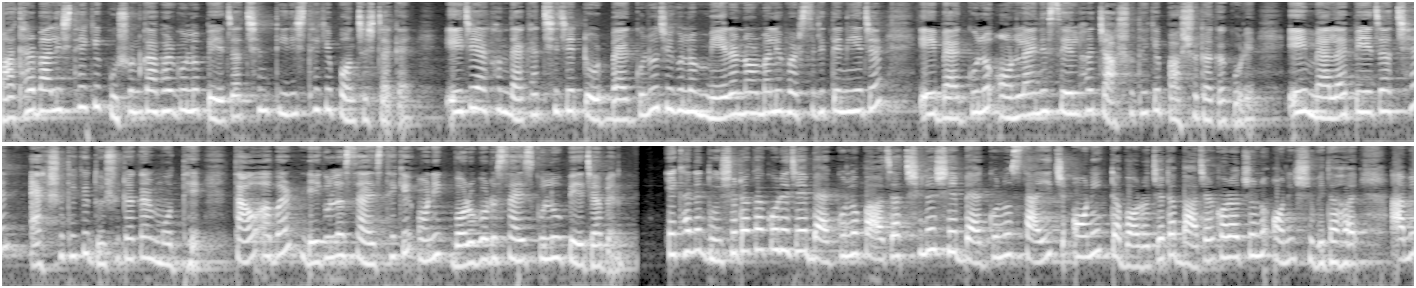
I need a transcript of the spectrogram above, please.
মাথার বালিশ থেকে কুশন কাভারগুলো পেয়ে যাচ্ছেন তিরিশ থেকে পঞ্চাশ টাকায়। এই যে এখন দেখাচ্ছি যে টোট ব্যাগগুলো যেগুলো মেয়েরা নর্মালি ভার্সিটিতে নিয়ে যায়, এই ব্যাগগুলো অনলাইনে সেল হয় চারশো থেকে পাঁচশো টাকা করে। এই মেলায় পেয়ে যাচ্ছেন একশো থেকে দুশো টাকার মধ্যে। তাও আবার রেগুলার সাইজ থেকে অনেক বড় বড় সাইজগুলোও পেয়ে যাবেন। এখানে দুইশো টাকা করে যে ব্যাগগুলো পাওয়া যাচ্ছিল, সেই ব্যাগগুলোর সাইজ অনেকটা বড়, যেটা বাজার করার জন্য অনেক সুবিধা হয়। আমি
